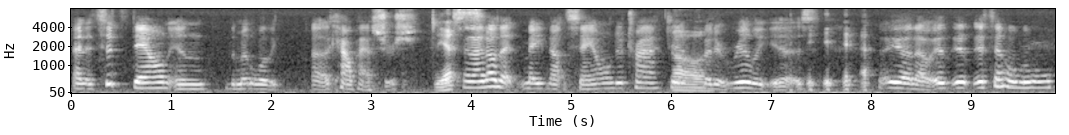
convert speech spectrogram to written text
and it sits down in the middle of the uh, cow pastures. Yes. And I know that may not sound attractive, Oh. but it really is. yeah. you know, it, it, it's in a little,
